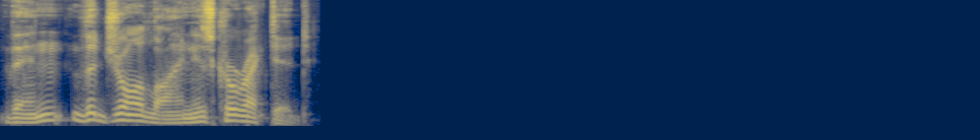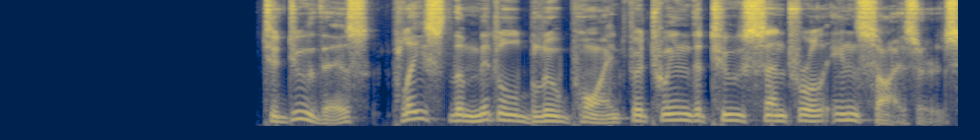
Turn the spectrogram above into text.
Then the jawline is corrected. To do this, place the middle blue point between the two central incisors,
